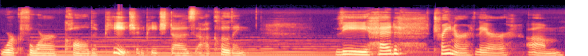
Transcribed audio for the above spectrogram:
work for called Peach, and Peach does uh, clothing. The head trainer there um,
